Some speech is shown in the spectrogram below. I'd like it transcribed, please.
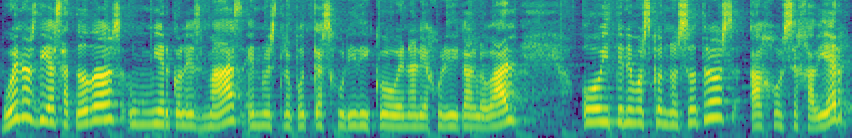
Buenos días a todos, un miércoles más en nuestro podcast jurídico en área jurídica global. Hoy tenemos con nosotros a José Javier,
